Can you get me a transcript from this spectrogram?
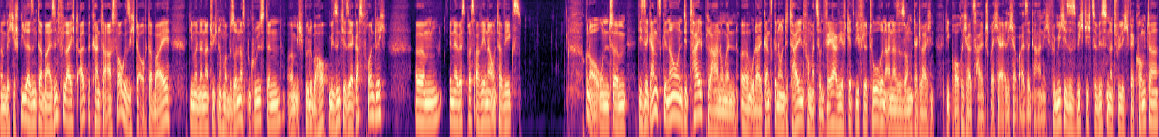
Ähm, welche Spieler sind dabei? Sind vielleicht altbekannte ASV-Gesichter auch dabei, die man dann natürlich nochmal besonders begrüßt? Denn ähm, ich würde behaupten, wir sind hier sehr gastfreundlich ähm, in der Westpress Arena unterwegs. Genau, und ähm, diese ganz genauen Detailplanungen äh, oder ganz genauen Detailinformationen, wer wirft jetzt wie viele Tore in einer Saison und dergleichen, die brauche ich als Hallensprecher ehrlicherweise gar nicht. Für mich ist es wichtig zu wissen natürlich, wer kommt da,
